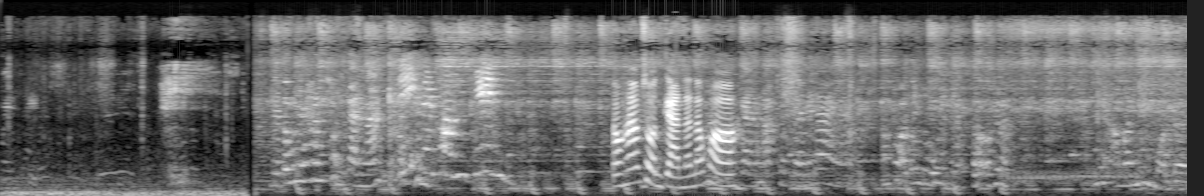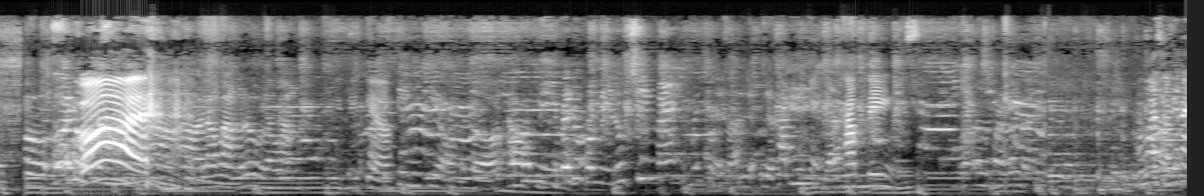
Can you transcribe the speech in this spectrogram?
ไม่ติด เดี๋ยวต้องไม่ห้ามชนกันนะ นี่เป็นความจริงต้องห้ามชนกันนะน้องพอ กันนะครับชนกันไม่ได้ โอ้ยระวังลูกระวังนิดเดียวติงเกี่ยวเหรอแล้วก็มีไปดูมันมีลูกชิ้นไหมไม่ใช่เหรอเหลือภาพนิ่งอย่างเดียวภาพนิ่งมาจะไม่ไหน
